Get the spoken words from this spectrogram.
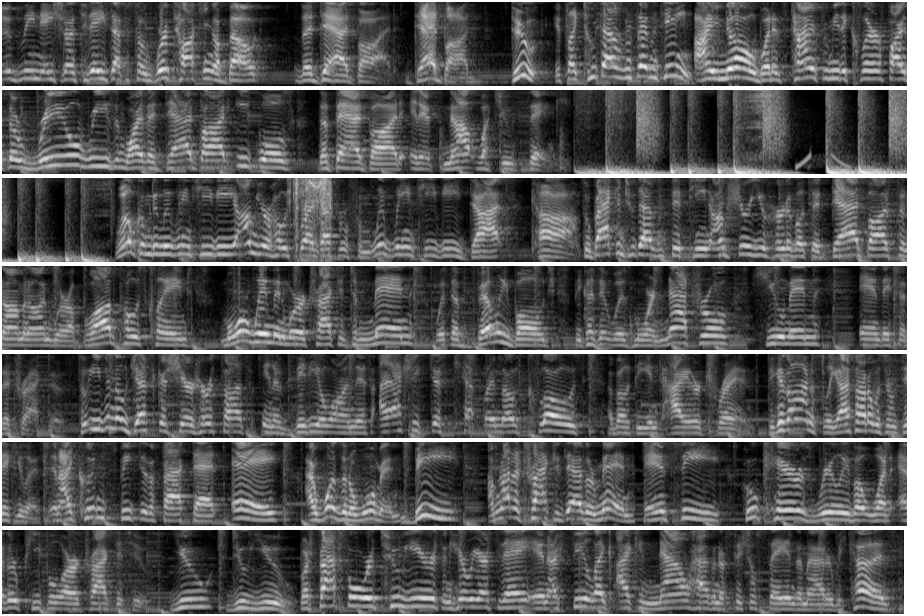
Live Lean Nation, on today's episode, we're talking about the dad bod. Dad bod? Dude, it's like 2017. I know, but it's time for me to clarify the real reason why the dad bod equals the bad bod, and it's not what you think. Welcome to Live Lean TV. I'm your host, Brad Gouthro from LiveLeanTV.com. So back in 2015, I'm sure you heard about the dad bod phenomenon where a blog post claimed more women were attracted to men with a belly bulge because it was more natural, human, and they said attractive. So even though Jessica shared her thoughts in a video on this, I actually just kept my mouth closed about the entire trend. Because honestly, I thought it was ridiculous, and I couldn't speak to the fact that A, I wasn't a woman, B, I'm not attracted to other men, and C, who cares really about what other people are attracted to? You do you. But fast forward two years and here we are today and I feel like I can now have an official say in the matter because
